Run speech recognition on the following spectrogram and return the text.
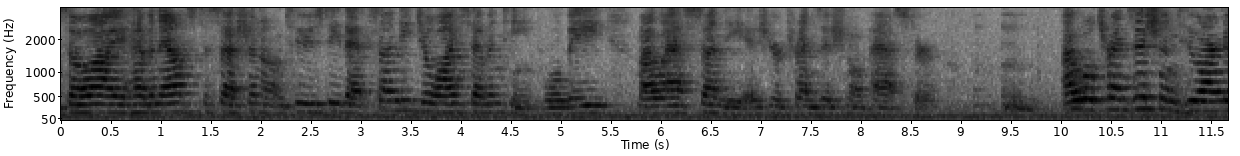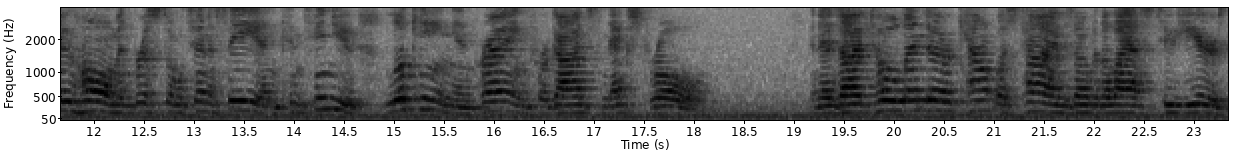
so I have announced a session on Tuesday. That Sunday, July 17th, will be my last Sunday as your transitional pastor. I will transition to our new home in Bristol, Tennessee, and continue looking and praying for God's next role. And as I've told Linda countless times over the last two years,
